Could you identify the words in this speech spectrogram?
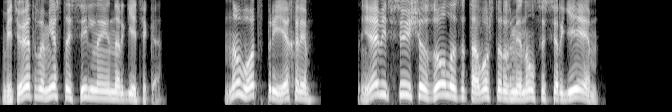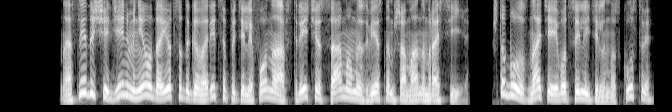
ведь у этого места сильная энергетика. Ну вот, приехали. Я ведь все еще зол из-за того, что разминулся с Сергеем. На следующий день мне удается договориться по телефону о встрече с самым известным шаманом России, чтобы узнать о его целительном искусстве,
